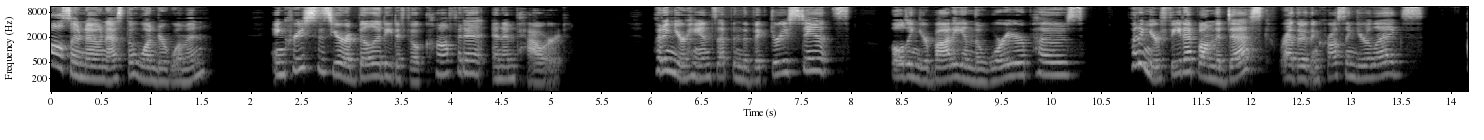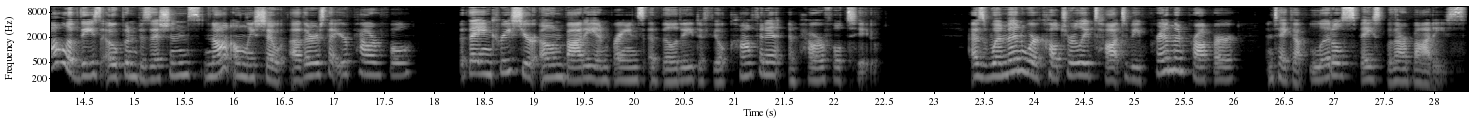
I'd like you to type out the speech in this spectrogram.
also known as the Wonder Woman, increases your ability to feel confident and empowered. Putting your hands up in the victory stance, holding your body in the warrior pose, putting your feet up on the desk rather than crossing your legs, all of these open positions not only show others that you're powerful, but they increase your own body and brain's ability to feel confident and powerful too. As women, we're culturally taught to be prim and proper and take up little space with our bodies.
